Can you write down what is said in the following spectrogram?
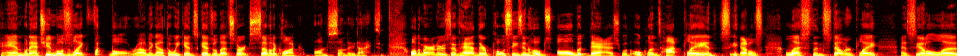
and Wenatchee and Moses Lake football rounding out the weekend schedule that starts 7 o'clock on Sunday night. Well, the Mariners have had their postseason hopes all but dashed with Oakland's hot play and Seattle's less than stellar play as Seattle uh,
